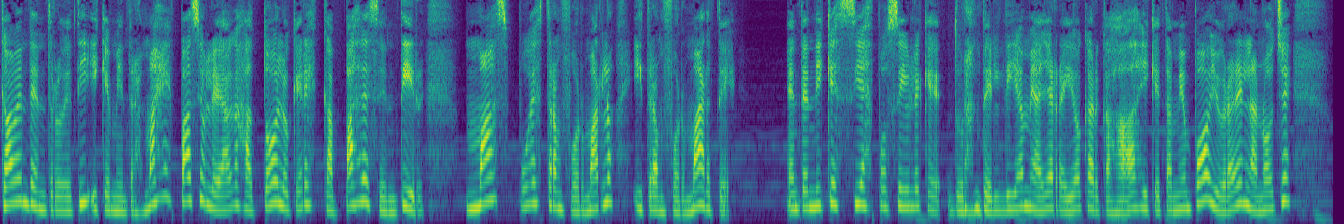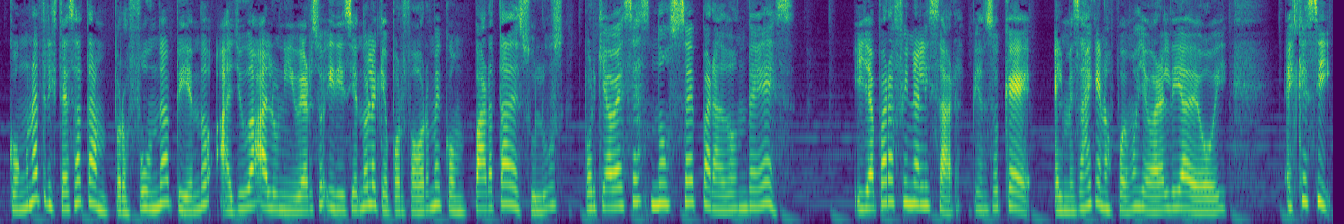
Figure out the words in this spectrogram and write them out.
caben dentro de ti y que mientras más espacio le hagas a todo lo que eres capaz de sentir, más puedes transformarlo y transformarte. Entendí que sí es posible que durante el día me haya reído a carcajadas y que también puedo llorar en la noche con una tristeza tan profunda pidiendo ayuda al universo y diciéndole que por favor me comparta de su luz porque a veces no sé para dónde es. Y ya para finalizar, pienso que el mensaje que nos podemos llevar el día de hoy es que sí,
